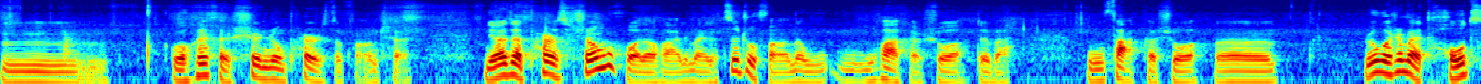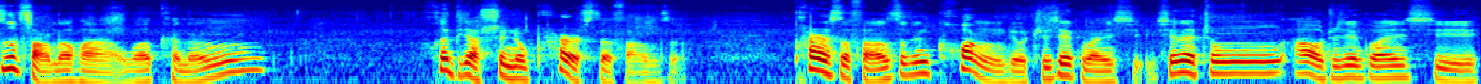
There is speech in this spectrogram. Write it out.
嗯，我会很慎重 Perth 的房产。你要在 Perth 生活的话，你买个自住房，那无无话可说，对吧？无话可说。嗯，如果是买投资房的话，我可能会比较慎重 Perth 的房子。Perth 房子跟矿有直接关系。现在中澳之间关系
